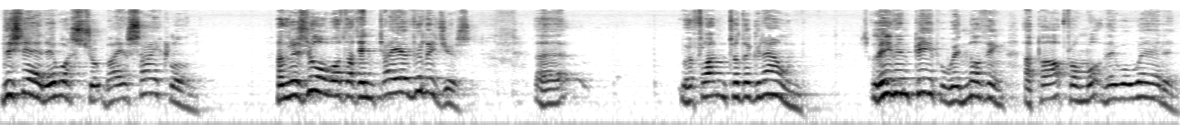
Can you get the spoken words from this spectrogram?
this area was struck by a cyclone. And the result was that entire villages uh, were flattened to the ground, leaving people with nothing apart from what they were wearing.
